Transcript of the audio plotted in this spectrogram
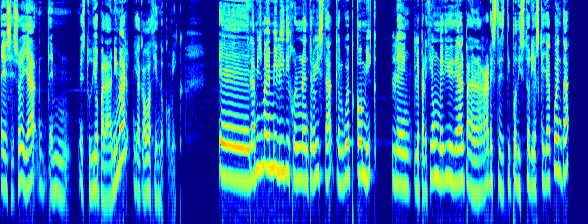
es eso, ella em, estudió para animar y acabó haciendo cómic. Eh, la misma Emily dijo en una entrevista que el webcómic le, le parecía un medio ideal para narrar este tipo de historias que ella cuenta,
